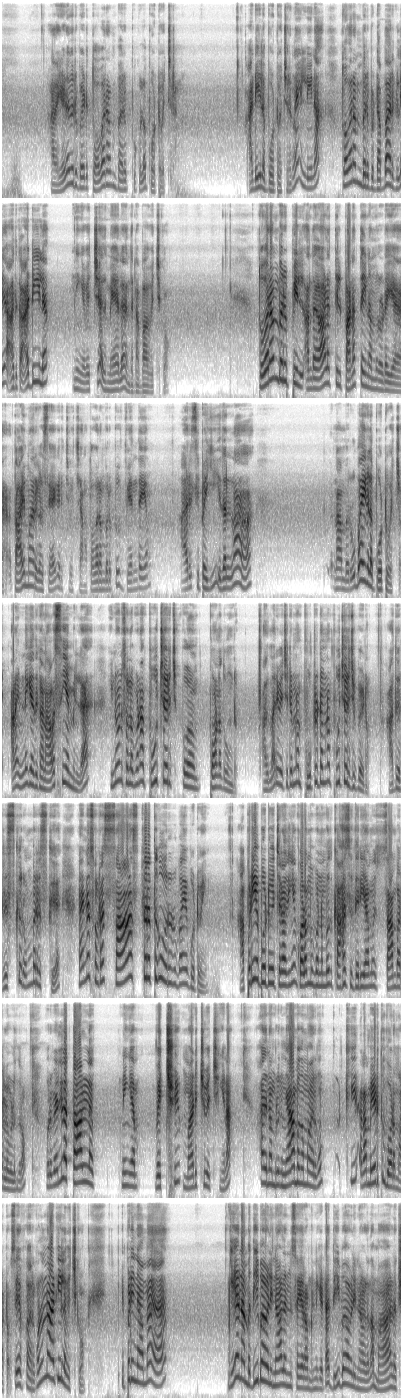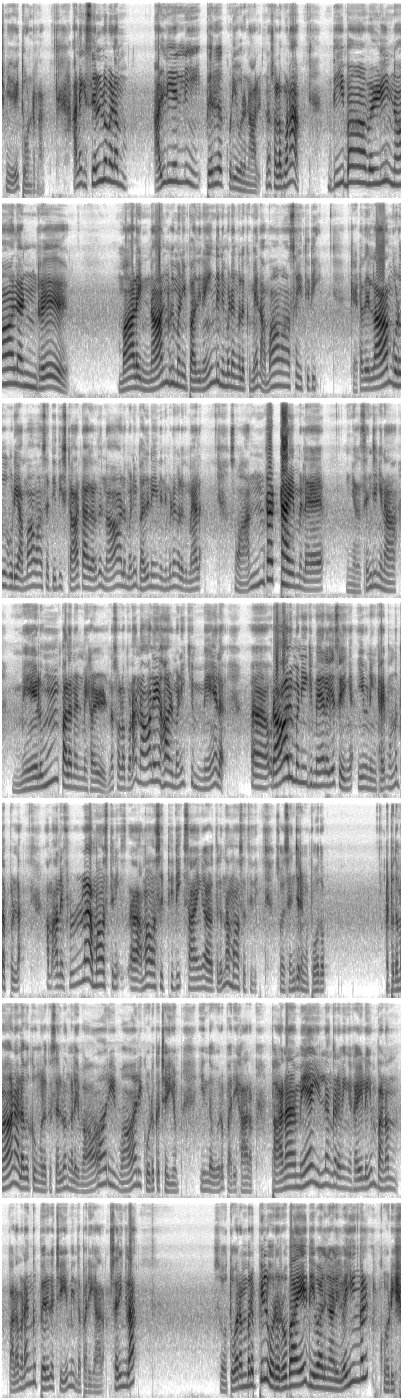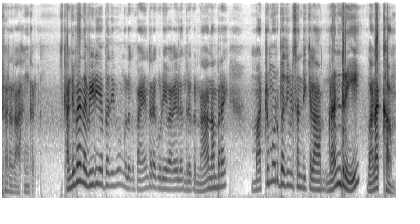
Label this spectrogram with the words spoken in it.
அதை எழுதிட்டு போயிட்டு துவரம் பருப்புக்குள்ளே போட்டு வச்சுருங்க. அடியில் போட்டு வச்சுருங்க. இல்லைன்னா துவரம் பருப்பு டப்பா இருக்கு இல்லையா அதுக்கு அடியில் நீங்கள் வச்சு அது மேலே அந்த டப்பாவை வச்சுக்கோ. துவரம்பருப்பில் அந்த காலத்தில் பணத்தை நம்மளுடைய தாய்மார்கள் சேகரித்து வச்சாங்க. துவரம்பருப்பு வெந்தயம் அரிசி பை இதெல்லாம் நாம் ரூபாய்களை போட்டு வச்சோம். ஆனால் இன்றைக்கி அதுக்கான அவசியம் இல்லை. இன்னொன்று சொல்ல போனால் பூச்சரிச்சு போ போனது உண்டு. அது மாதிரி வச்சுட்டோம்னா விட்டுட்டோம்னா பூச்சரிச்சு போயிடும். அது ரிஸ்க்கு ரொம்ப ரிஸ்க்கு நான் என்ன சொல்கிறேன் சாஸ்திரத்துக்கு ஒரு ரூபாயை போட்டு வைங்க. அப்படியே போட்டு வச்சிடாதீங்க. குழம்பு பண்ணும்போது காசு தெரியாமல் சாம்பாரில் விழுந்துடும் ஒரு வெள்ளைத்தாளில் நீங்கள் வச்சு மடித்து வச்சிங்கன்னா அது நம்மளுக்கு ஞாபகமாக இருக்கும். கீ நம்ம எடுத்தும் போட மாட்டோம். சேஃபாக இருக்கும். இல்லைன்னா அடியில் வச்சுக்குவோம். இப்படி நாம் ஏன் நம்ம தீபாவளி நாள் என்ன செய்கிறோம் அப்படின்னு கேட்டால் தீபாவளி நாளில் தான் மகாலட்சுமி தேவி தோன்றுனாங்க அன்றைக்கி செல்வ வளம் அள்ளி அள்ளி பெருகக்கூடிய ஒரு நாள். என்ன சொல்ல போனால் தீபாவளி நாளன்று மாலை நான்கு மணி பதினைந்து நிமிடங்களுக்கு மேல் அமாவாசை திதி. கேட்டதெல்லாம் கொடுக்கக்கூடிய அமாவாசை திதி ஸ்டார்ட் ஆகிறது நாலு மணி பதினைந்து நிமிடங்களுக்கு மேலே. ஸோ அந்த டைமில் நீங்கள் அதை செஞ்சீங்கன்னா மேலும் பல நன்மைகள்னு சொல்லப்போனால் நாலே கால் மணிக்கு மேலே ஒரு ஆறு மணிக்கு மேலேயே செய்யுங்க. ஈவினிங் டைம் ஒன்றும் தப்பு இல்லை. அம் அன்னைக்கு ஃபுல்லாக அமாவாசை தினி அமாவாசை திதி சாயங்காலத்துலேருந்து அமாவாசை திதி. ஸோ செஞ்சுருங்க போதும். அற்புதமான அளவுக்கு உங்களுக்கு செல்வங்களை வாரி வாரி கொடுக்க செய்யும் இந்த ஒரு பரிகாரம். பணமே இல்லைங்கிறவங்க கையிலையும் பணம் பல மடங்கு பெருக செய்யும் இந்த பரிகாரம். சரிங்களா? ஸோ துவரம்பருப்பில் ஒரு ரூபாயை தீபாவளி நாளில் வையுங்கள் கோடீஸ்வரராகுங்கள். கண்டிப்பாக இந்த வீடியோ பதிவு உங்களுக்கு பயன் தரக்கூடிய வகையில் இருந்திருக்கு நான் நம்புகிறேன் மற்றும் ஒரு பதிவில் சந்திக்கலாம். நன்றி வணக்கம்.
